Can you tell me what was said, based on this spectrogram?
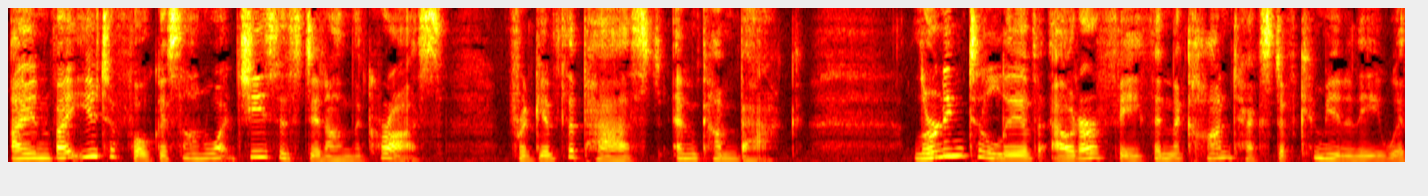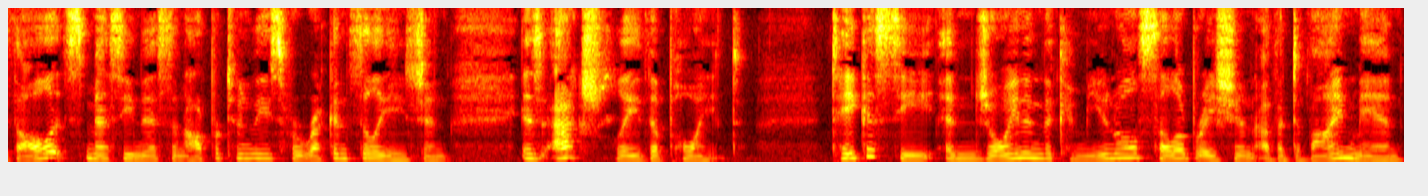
I invite you to focus on what Jesus did on the cross. Forgive the past and come back. Learning to live out our faith in the context of community with all its messiness and opportunities for reconciliation is actually the point. Take a seat and join in the communal celebration of a divine man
